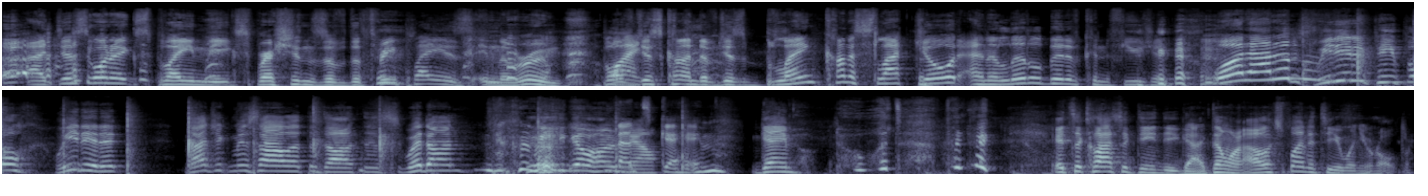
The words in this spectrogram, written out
I just want to explain the expressions of the three players in the room. Blank. Of just kind of just blank, kind of slack jawed, and a little bit of confusion. what, Adam? we did it, people. We did it. Magic missile at the darkness. We're done. We can go home That's now. game. Game. Know what's happening. It's a classic D and D gag. Don't worry, I'll explain it to you when you're older.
